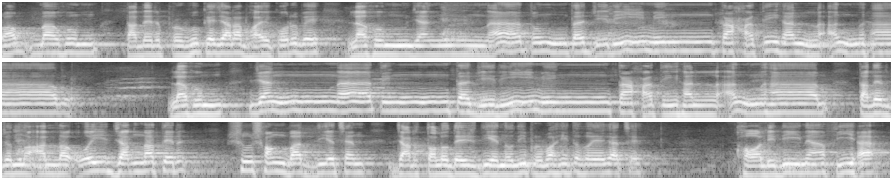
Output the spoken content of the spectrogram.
রাব্বাহুম, তাদের প্রভুকে যারা ভয় করবে। লাহুম জান্নাতুন তাজরি মিন তাহতিহাল আনহার। লাহুম জান্নাতিন তাজরি মিন তাহতিহাল আনহার। তাদের জন্য আল্লাহ ওই জান্নাতের সুসংবাদ দিয়েছেন, যার তলদেশ দিয়ে নদী প্রবাহিত হয়ে গেছে। খলিদিনা ফিহা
